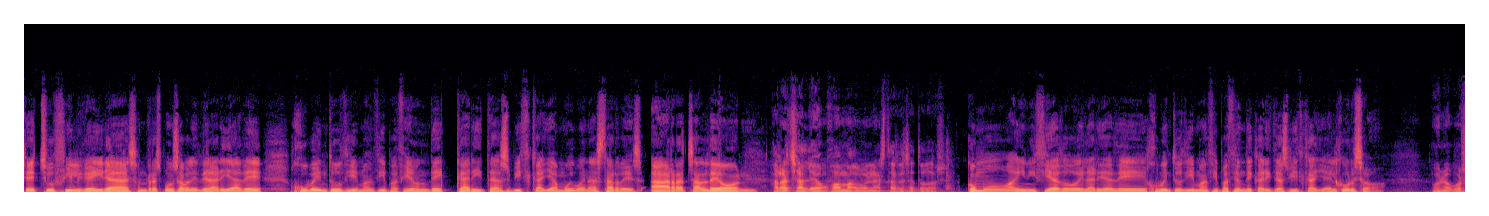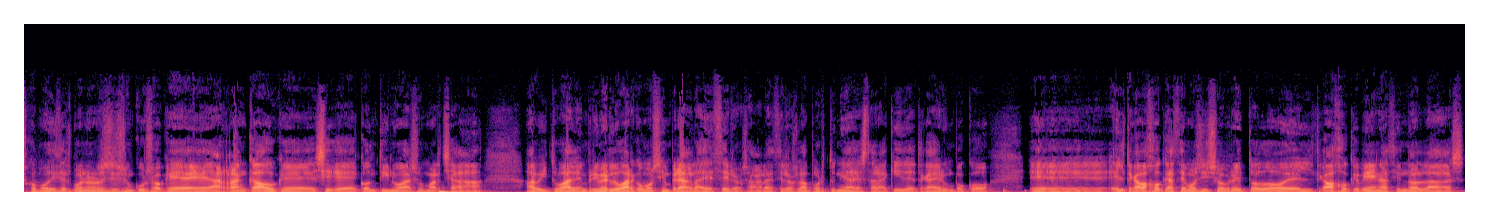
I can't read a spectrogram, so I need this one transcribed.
Chechu Filgueiras, responsable del área de Juventud y Emancipación de Cáritas Vizcaya. Muy buenas tardes. A Arrachaldeón. Arrachaldeón, Juanma, buenas tardes a todos. ¿Cómo ha iniciado el área de Juventud y Emancipación de Cáritas Vizcaya el curso? Bueno, pues como dices, bueno, no sé si es un curso que arranca o que sigue, continúa su marcha habitual. En primer lugar, como siempre, agradeceros, agradeceros la oportunidad de estar aquí, de traer un poco eh, el trabajo que hacemos y sobre todo el trabajo que vienen haciendo las,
